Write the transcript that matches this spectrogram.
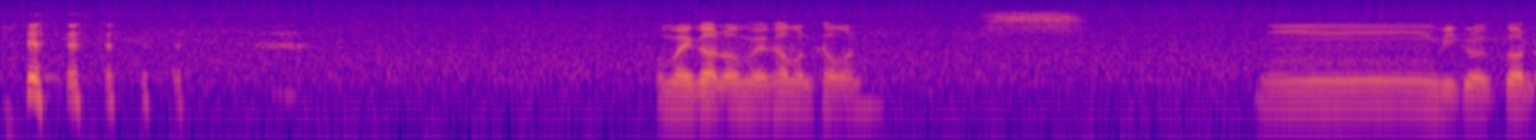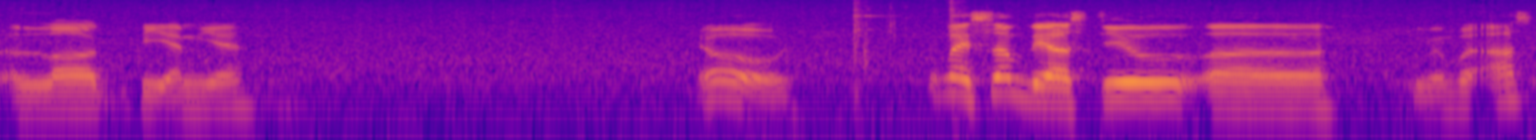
oh my god, oh my come on, come on. Mm, we got a lot PM here. Yo, look like some they are still uh remember us.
